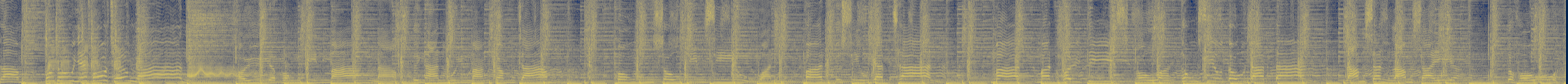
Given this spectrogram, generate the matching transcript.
男套套野火搶眼，佢啊碰見猛男，對眼会猛咁眨，風騷兼笑雲，乜都笑一餐，密密去 disco 啊，通宵到達旦，揽身揽世啊，都好闲，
